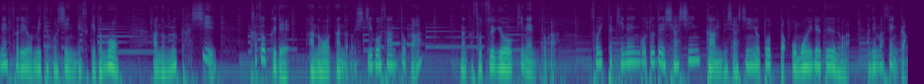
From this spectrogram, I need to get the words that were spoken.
ね、それを見てほしいんですけども、あの昔、家族で、あの、なんだろう、七五三とか、なんか卒業記念とか、そういった記念事で写真館で写真を撮った思い出というのはありませんか？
